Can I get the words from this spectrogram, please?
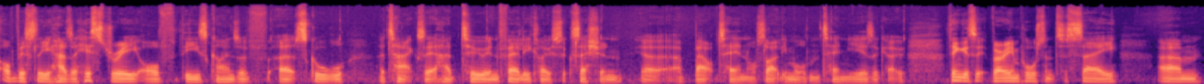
obviously has a history of these kinds of uh, school attacks. It had two in fairly close succession uh, about 10 or slightly more than 10 years ago. I think it's very important to say um,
